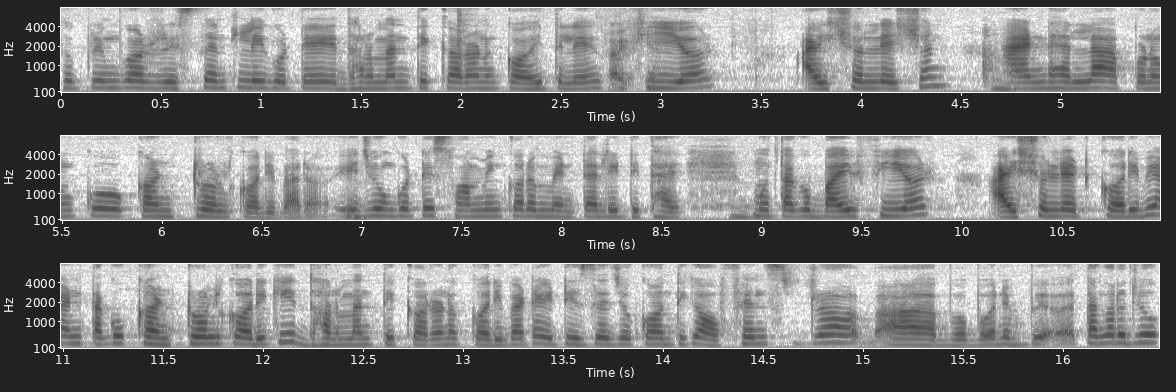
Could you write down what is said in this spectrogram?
সুপ্রিম কোর্ট রিসেন্টলি গোটে ধর্মান্তিকরণ কহিলে ফিয়র আইসোলেসন ଆଣ୍ଡ ହେଲା ଆପଣଙ୍କୁ କଣ୍ଟ୍ରୋଲ କରିବାର ଏ ଯେଉଁ ଗୋଟେ ସ୍ୱାମୀଙ୍କର ମେଣ୍ଟାଲିଟି ଥାଏ ମୁଁ ତାକୁ বাই ফিয়ার ଆଇସୋଲେଟ୍ କରିବେ ଆଣ୍ଡ ତାକୁ କଣ୍ଟ୍ରୋଲ୍ କରିକି ଧର୍ମାନ୍ତିକରଣ କରିବାଟା ଇଟ୍ ଇଜ୍ ଏ ଯେଉଁ କହନ୍ତି କି ଅଫେନ୍ସର ମାନେ ତାଙ୍କର ଯେଉଁ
